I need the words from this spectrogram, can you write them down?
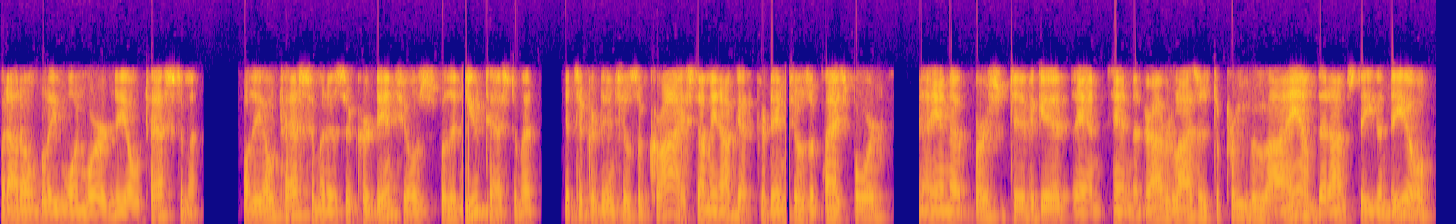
"But I don't believe one word in the Old Testament." Well, the Old Testament is the credentials for the New Testament. It's the credentials of Christ. I mean, I've got credentials, a passport, and a birth certificate and, and a driver's license to prove who I am, that I'm Stephen Deal.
